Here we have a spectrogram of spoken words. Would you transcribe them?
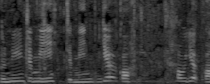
คืนนี้จะมีจะมีเยอะก็เข้าเยอะก็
